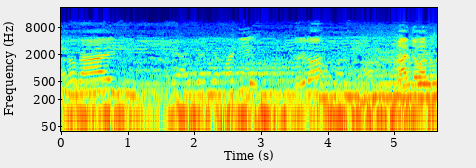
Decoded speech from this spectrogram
હેલો ગાઈસ અમે આવી ગયા અંબાજી. જોઈ લો. આ જવાનું.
